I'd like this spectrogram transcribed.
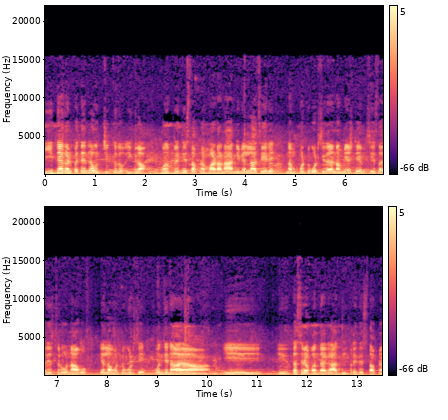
ಈ ವಿದ್ಯಾ ಗಣಪತಿ ಅಂದರೆ ಒಂದು ಚಿಕ್ಕದು ವಿಗ್ರಹ ಒಂದು ಪ್ರತಿಸ್ಥಾಪನೆ ಮಾಡೋಣ. ನೀವೆಲ್ಲ ಸೇರಿ ನಮ್ಮ ಒಟ್ಟುಗೂಡಿಸಿದ್ರೆ ನಮ್ಮ ಎಸ್ ಟಿ ಎಂ ಸಿ ಸದಸ್ಯರು, ನಾವು ಎಲ್ಲ ಒಟ್ಟುಗೂಡಿಸಿ ಒಂದಿನ, ಈ ಈ ದಸರಾ ಬಂದಾಗ ಅದನ್ನ ಪ್ರತಿಸ್ಥಾಪನೆ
